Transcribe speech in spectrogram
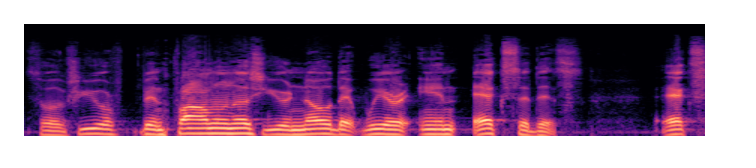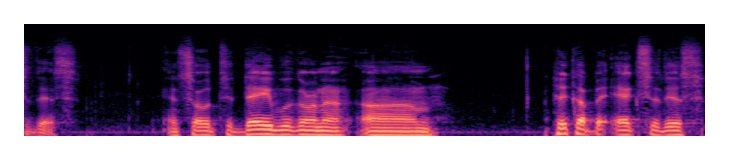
So if you have been following us, you know that we are in Exodus. Exodus. And so today we're going to um, pick up at Exodus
